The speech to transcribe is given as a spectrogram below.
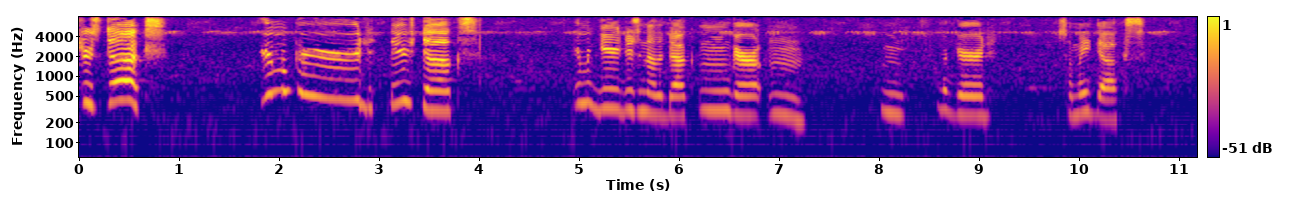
there's ducks. Oh my god. There's ducks. Oh my god, there's another duck. Mmm, girl. Mmm. Mmm, my god. So many ducks.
